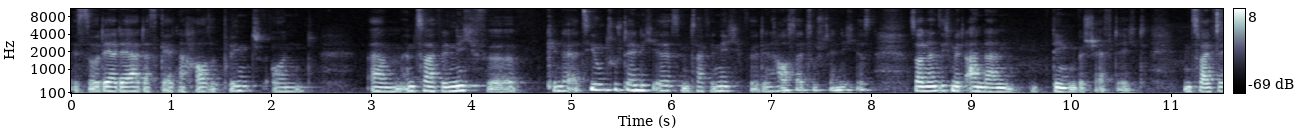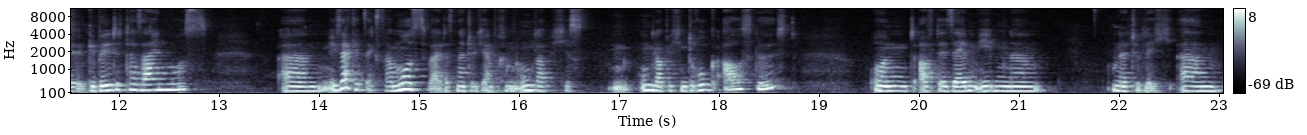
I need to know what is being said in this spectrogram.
ist so der, der das Geld nach Hause bringt und ähm, im Zweifel nicht für Kindererziehung zuständig ist, im Zweifel nicht für den Haushalt zuständig ist, sondern sich mit anderen Dingen beschäftigt. Im Zweifel gebildeter sein muss. Ähm, ich sage jetzt extra muss, weil das natürlich einfach ein unglaubliches, einen unglaublichen Druck auslöst und auf derselben Ebene natürlich ähm,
